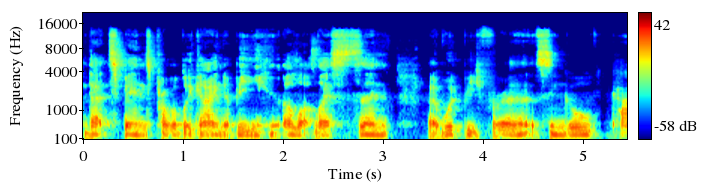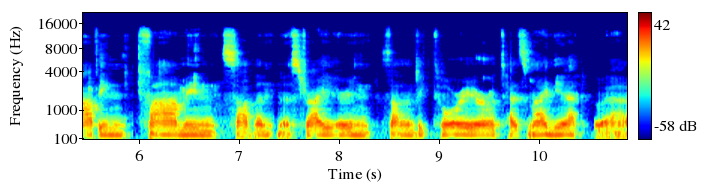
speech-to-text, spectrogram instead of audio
that spend's probably going to be a lot less than it would be for a single calving farm in southern Australia, in southern Victoria or Tasmania. Uh,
